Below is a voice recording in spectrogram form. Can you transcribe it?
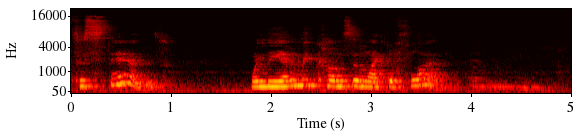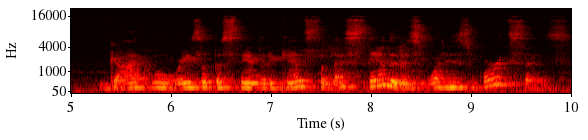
To stand when the enemy comes in like a flood. God will raise up a standard against them. That standard is what his word says.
